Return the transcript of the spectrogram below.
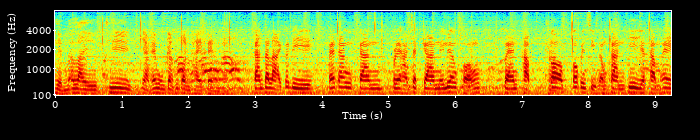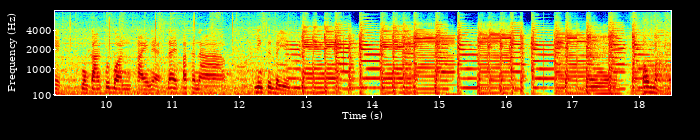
เห็นอะไรที่อยากให้วงการฟุตบอลไทยเป็นครับ การตลาดก็ดีแม้ทั้งการบริหารจัดการในเรื่องของแฟนคลับครับก็ก็เป็นสิ่งสำคัญที่จะทำให้วงการฟุตบอลไทยเนี่ยได้พัฒนายิ่งขึ้นไปอีกเป้าหมาย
